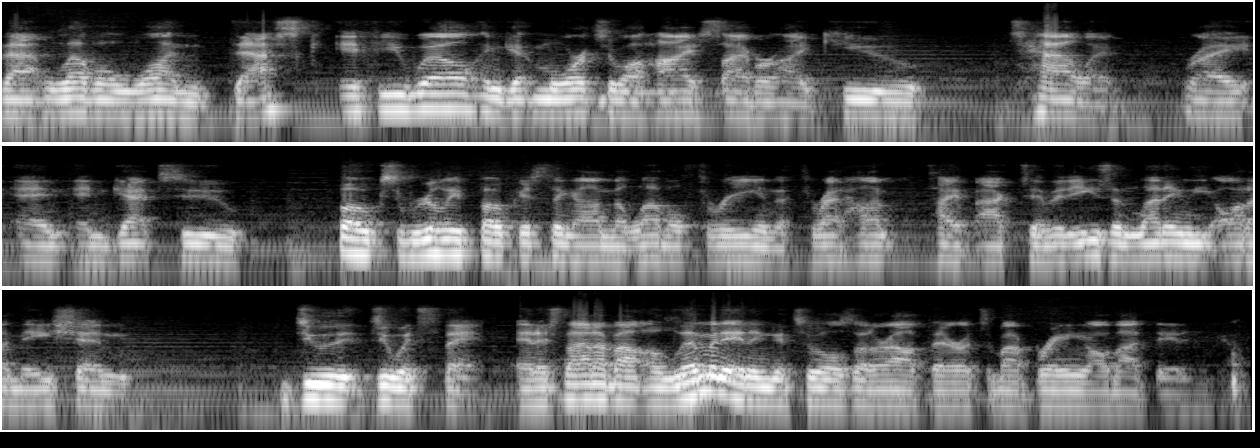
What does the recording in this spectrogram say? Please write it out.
that level one desk, if you will, and get more to a high cyber IQ talent, right? And and get to folks really focusing on the level three and the threat hunt type activities and letting the automation do do its thing. And it's not about eliminating the tools that are out there. It's about bringing all that data together.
